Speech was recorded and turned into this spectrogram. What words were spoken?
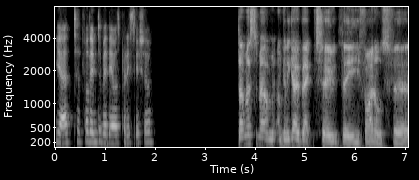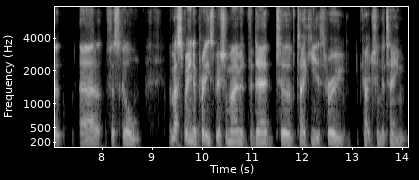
yeah, to for them to be there was pretty special. So I must admit, I'm, I'm going to go back to the finals for uh, for school. It must have been a pretty special moment for Dad to have taken you through coaching the team,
